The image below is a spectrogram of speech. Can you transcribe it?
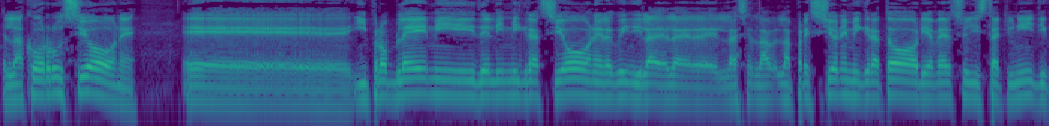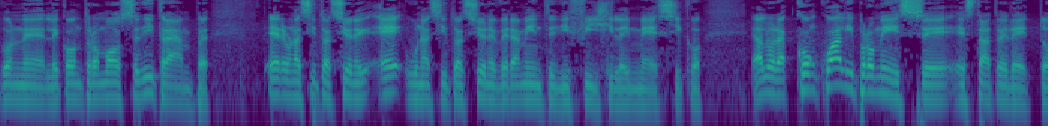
la corruzione, eh, i problemi dell'immigrazione, quindi la, la, la, la, pressione migratoria verso gli Stati Uniti con le contromosse di Trump, era una situazione, è una situazione veramente difficile in Messico. Allora, con quali promesse è stato eletto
